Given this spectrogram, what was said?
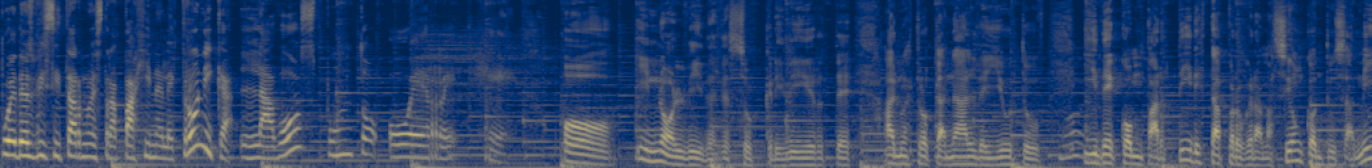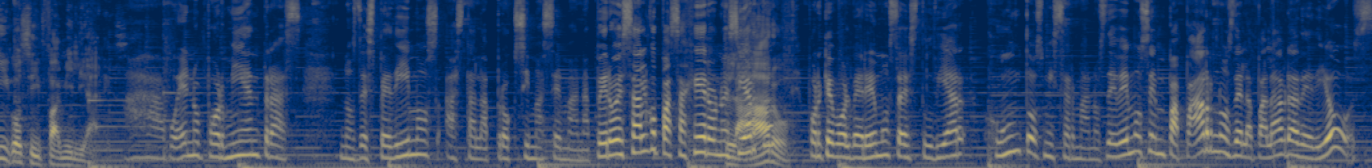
puedes visitar nuestra página electrónica lavoz.org. Oh, y no olvides de suscribirte a nuestro canal de YouTube y de compartir esta programación con tus amigos y familiares. Ah, bueno, por mientras nos despedimos hasta la próxima semana. Pero es algo pasajero, ¿no es Claro. cierto? Porque volveremos a estudiar juntos, mis hermanos. Debemos empaparnos de la palabra de Dios.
